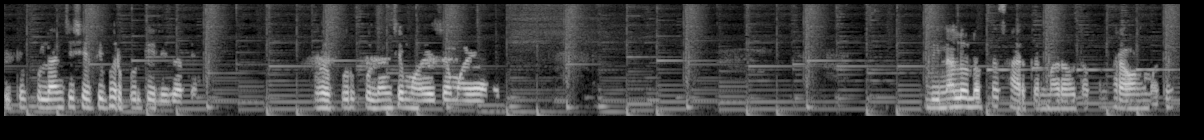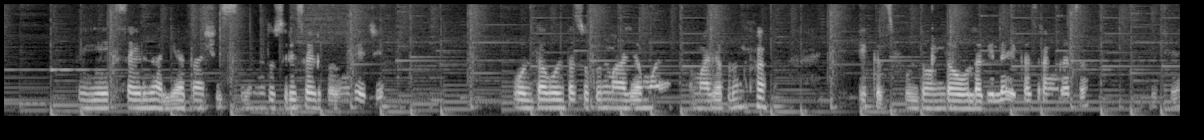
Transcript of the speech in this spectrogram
तिथे फुलांची शेती भरपूर केली जाते. भरपूर फुलांचे मळ्याच्या मळे आहेत. बिना लोलपचाच हार करणार आहोत आपण राऊंडमध्ये तर ही एक साईड झाली आता अशी सेम दुसरी साईड करून घ्यायची. बोलता बोलता चुकून माझ्यामुळे माझ्याकडून एकच फुल दोनदा ओला गेलं एकाच रंगाचं. ठीक आहे.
